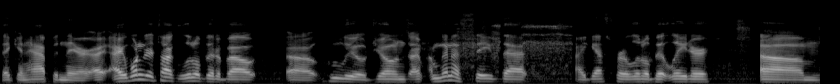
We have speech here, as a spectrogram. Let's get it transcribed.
that can happen there. I, I, wanted to talk a little bit about uh, Julio Jones. I'm, I'm going to save that, I guess, for a little bit later. Um,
